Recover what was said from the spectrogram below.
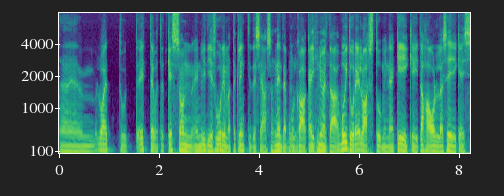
loetud ettevõtted, kes on Nvidia suurimate klientide seas, noh nende puhul ka käib nii-öelda võidurelvastumine, keegi ei taha olla see, kes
